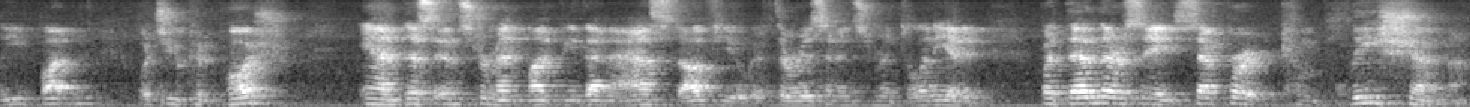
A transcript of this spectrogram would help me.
leave button, which you could push. And this instrument might be then asked of you if there is an instrument delineated. But then there's a separate completion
